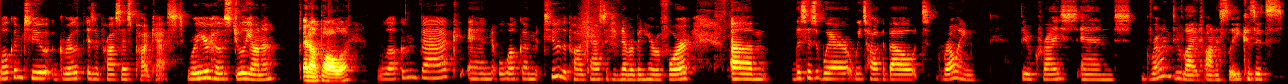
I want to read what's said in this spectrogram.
Welcome to Growth is a Process podcast. We're your hosts, Giuliana. And I'm Paula. Welcome back and welcome to the podcast if you've never been here before. Um, this is where we talk about growing through Christ and growing through life, honestly, because it's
